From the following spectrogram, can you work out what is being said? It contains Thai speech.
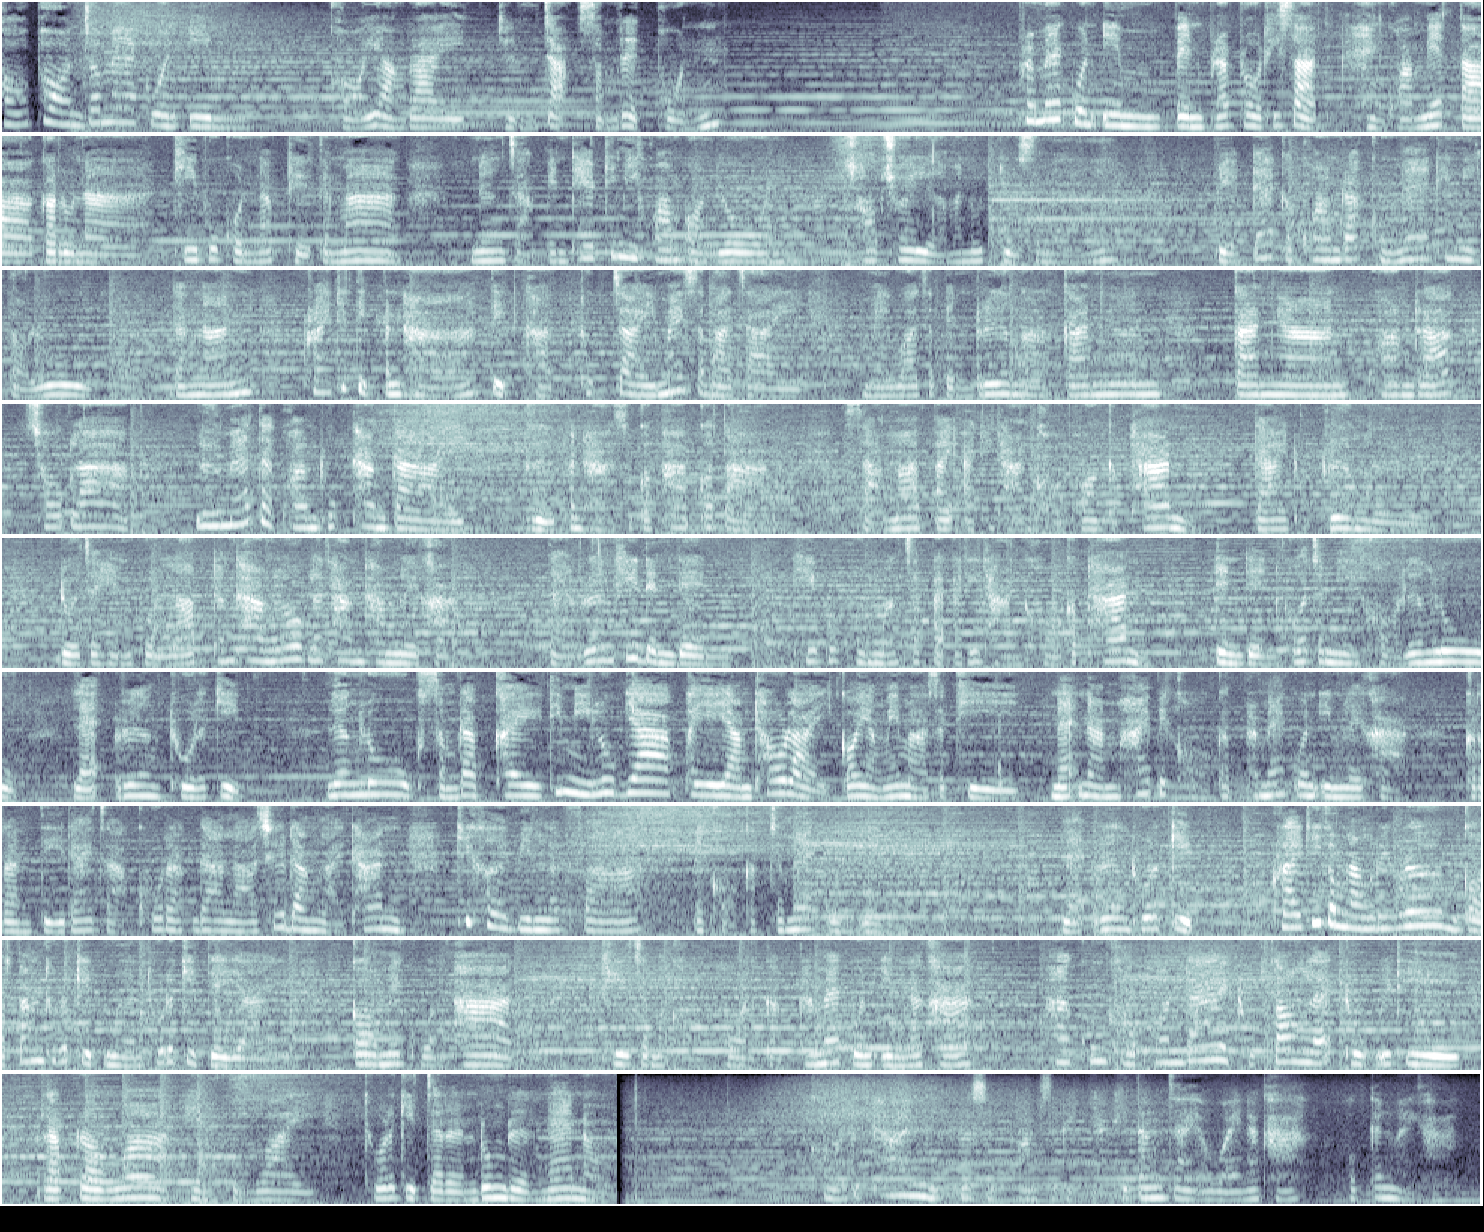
ขอพรเจ้าแม่กวนอิม ขออย่างไรถึงจะสำเร็จผล พระแม่กวนอิมเป็นพระโพธิสัตว์ แห่งความเมตตากรุณาที่ผู้คนนับถือกันมาก เนื่องจากเป็นเทพที่มีความอ่อนโยน ชอบช่วยเหลือมนุษย์อยู่เสมอ เปรียบได้กับความรักของแม่ที่มีต่อลูก ดังนั้นใครที่ติดปัญหาติดขัดทุกใจไม่สบายใจ ไม่ว่าจะเป็นเรื่องการเงิน การงาน ความรัก โชคลาภหรือแม้แต่ความทุกข์ทางกาย หรือปัญหาสุขภาพก็ตาม สามารถไปอธิษฐานขอพรกับท่าน ได้ทุกเรื่องเลย โดยจะเห็นผลลัพธ์ทั้งทางโลกและทางธรรมเลยค่ะ แต่เรื่องที่เด่นๆ ที่ผู้คนมักจะไปอธิษฐานขอกับท่าน เด่นๆก็จะมีขอเรื่องลูก และเรื่องธุรกิจ เรื่องลูกสำหรับใครที่มีลูกยากพยายามเท่าไหร่ก็ยังไม่มาสักที แนะนำให้ไปขอกับพระแม่กวนอิมเลยค่ะ การันตีได้จากคู่รักดาราชื่อดังหลายท่าน ที่เคยบินลัดฟ้า ไปขอกับเจ้าแม่กวนอิมและเรื่องธุรกิจ ใครที่กำลังริเริ่มก่อตั้งธุรกิจเหมือนธุรกิจใหญ่ ๆ ก็ไม่ควรพลาด ที่จะมาขอพรกับพระแม่กวนอิมนะคะ หากคุณขอพรได้ถูกต้องและถูกวิธี รับรองว่าเห็นผลไวธุรกิจเจริญรุ่งเรืองแน่นอน ขอทุกท่านประสบความสำเร็จอย่างที่ตั้งใจเอาไว้นะคะ พบกันใหม่ค่ะ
